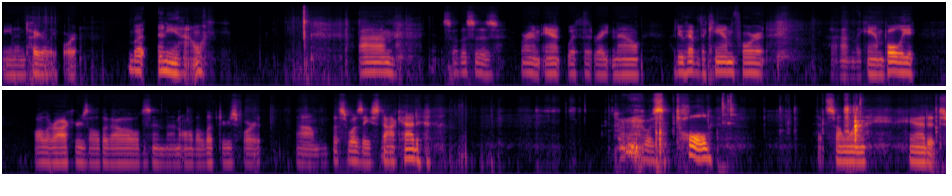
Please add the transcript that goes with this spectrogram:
mean entirely for it. But anyhow um so this is where I'm at with it right now I do have the cam for it, um, the cam pulley, all the rockers, all the valves, and then all the lifters for it. Um, this was a stock head. I was told that someone had it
